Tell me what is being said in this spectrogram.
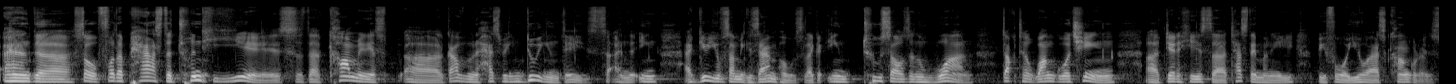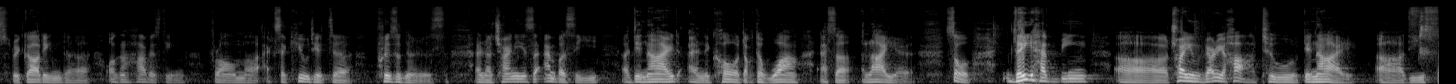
And uh, so for the past 20 years, the communist uh, government has been doing this. And in, I give you some examples. Like in 2001, Dr. Wang Guoqi uh, did his uh, testimony before U.S. Congress regarding the organ harvesting from uh, executed uh, prisoners. And the Chinese embassy denied and called Dr. Wang as a liar. So they have been trying very hard to deny this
